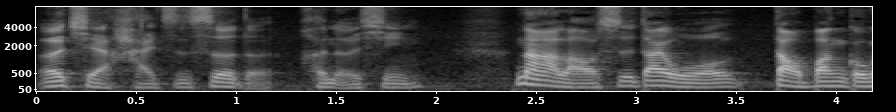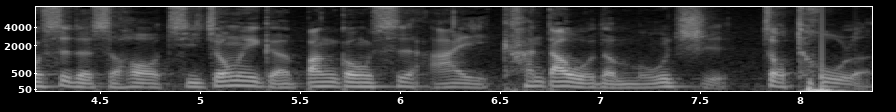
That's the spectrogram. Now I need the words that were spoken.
而且海紫色的，很恶心。那老师带我到办公室的时候，其中一个办公室阿姨看到我的拇指就吐了，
